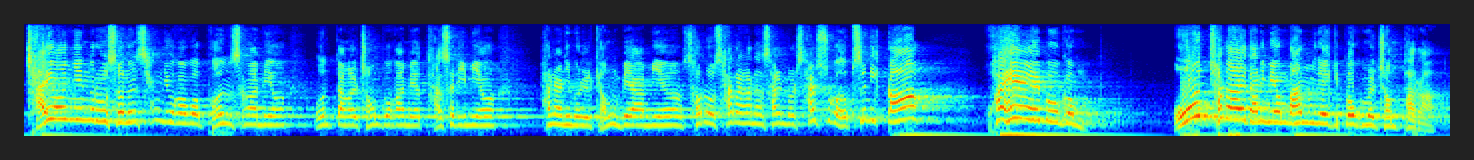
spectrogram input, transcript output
자연인으로서는 생육하고 번성하며 온 땅을 정복하며 다스리며 하나님을 경배하며 서로 사랑하는 삶을 살 수가 없으니까 화해의 복음 온 천하에 다니며 만민에게 복음을 전파라.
